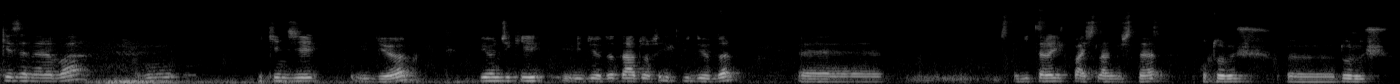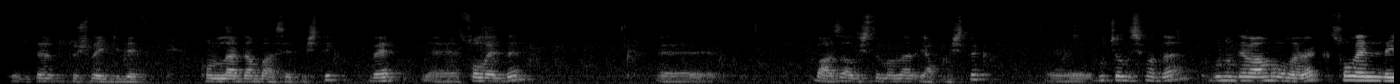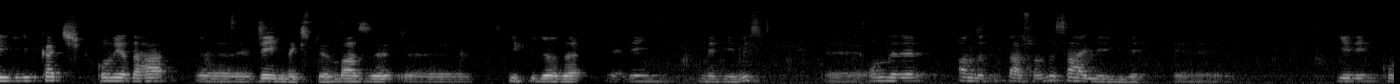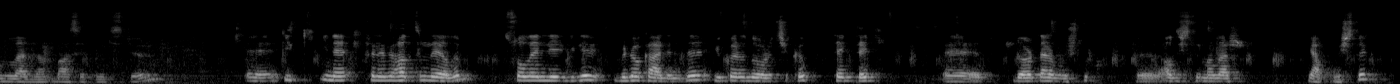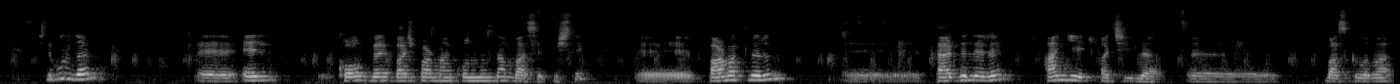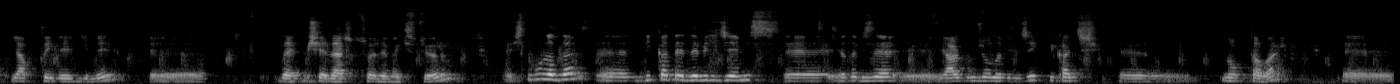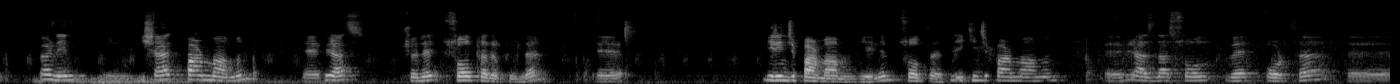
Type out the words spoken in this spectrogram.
Herkese merhaba. Bu ikinci video. Bir önceki videoda, daha doğrusu ilk videoda eee, işte gitara ilk başlangıçta oturuş, eee, duruş, gitarı tutuşla ilgili konulardan bahsetmiştik ve eee, sol elde bazı alıştırmalar yapmıştık. Bu çalışmada bunun devamı olarak sol elle ilgili birkaç konuya daha eee, değinmek istiyorum. Bazı eee, ilk videoda e, değinmediğimiz eee, onları anlatıp daha sonra da sağ elle ilgili eee, yeni konulardan bahsetmek istiyorum. Eee ilk yine şöyle bir hatırlayalım. Sol elle ilgili blok halinde yukarı doğru çıkıp tek tek eee dörder vuruşluk eee, alıştırmalar yapmıştık. İşte burada eee, el, kol ve baş parmağın konumundan bahsetmiştik. Eee, parmakların eee perdeleri hangi açıyla eee, baskılama yaptığı ile ilgili eee, de bir şeyler söylemek istiyorum. E, İşte burada e, dikkat edebileceğimiz e, ya da bize e, yardımcı olabilecek birkaç e, nokta var. E, örneğin e, işaret parmağımın e, biraz şöyle sol tarafıyla e, birinci parmağımın diyelim sol tarafıyla ikinci parmağımın e, biraz daha sol ve orta e,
